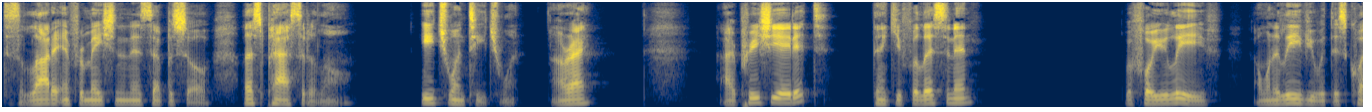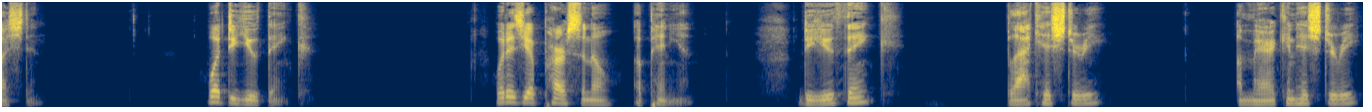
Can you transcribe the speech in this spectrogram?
There's a lot of information in this episode. Let's pass it along. Each one teach one. All right. I appreciate it. Thank you for listening. Before you leave, I want to leave you with this question. What do you think? What is your personal opinion? Do you think Black history, American history,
